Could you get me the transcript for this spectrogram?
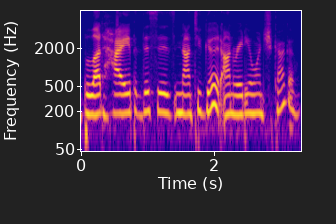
Bloodhype. This is Not Too Good on Radio 1 Chicago.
